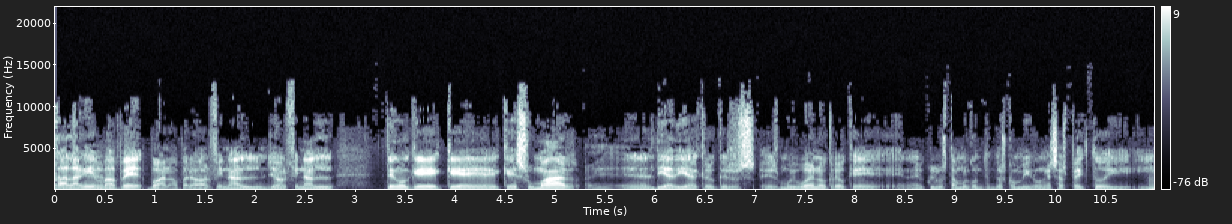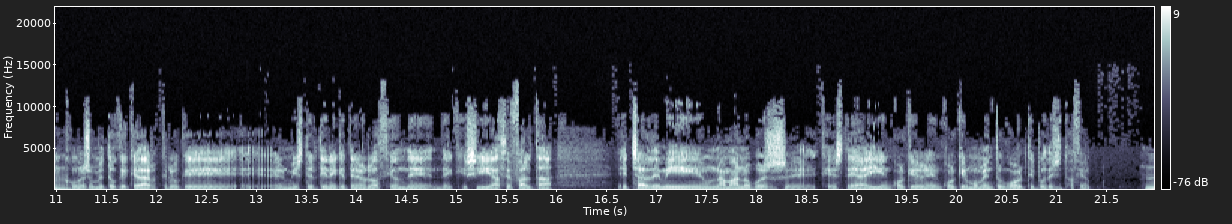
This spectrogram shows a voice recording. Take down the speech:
Haaland y Mbappé, bueno, pero al final, yo al final tengo que, que- que sumar. eh, En el día a día creo que es, es muy bueno, creo que en el club están muy contentos conmigo en ese aspecto y, y Mm. con eso me tengo que quedar. Creo que el míster tiene que tener la opción de, de que si hace falta echar de mí una mano, pues eh, que esté ahí en cualquier, en cualquier momento, en cualquier tipo de situación. Mm.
